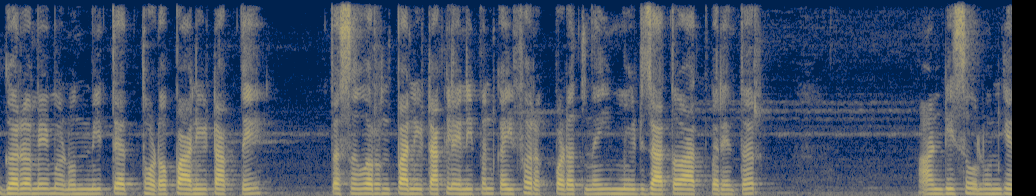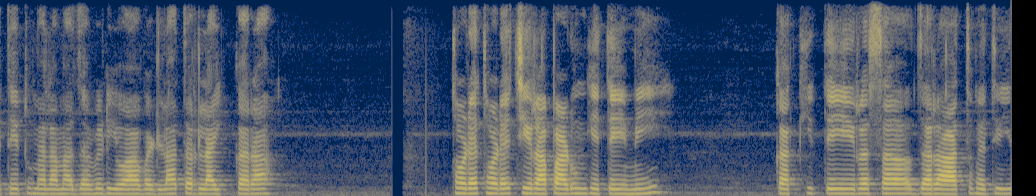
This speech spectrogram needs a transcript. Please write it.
गरम आहे म्हणून मी त्यात थोडं पाणी टाकते. तसं वरून पाणी टाकल्याने पण काही फरक पडत नाही. मीठ जातं आतपर्यंत. अंडी सोलून घेते. तुम्हाला माझा व्हिडिओ आवडला तर लाईक करा. थोड्या थोड्या चिरा पाडून घेते मी का की ते रसा जरा आतमध्ये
